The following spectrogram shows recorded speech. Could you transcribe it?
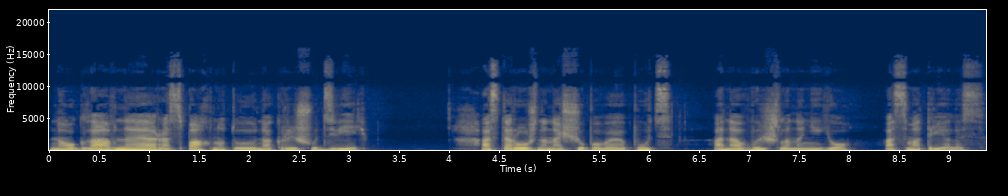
но, главное, распахнутую на крышу дверь. Осторожно нащупывая путь, она вышла на нее, осмотрелась.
